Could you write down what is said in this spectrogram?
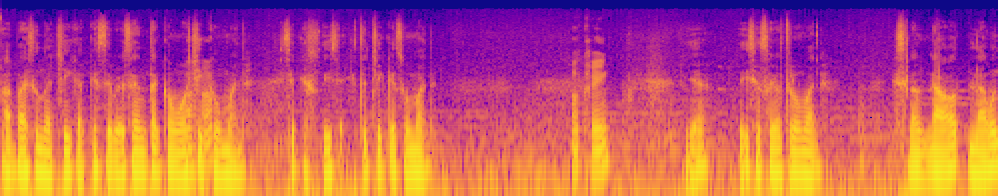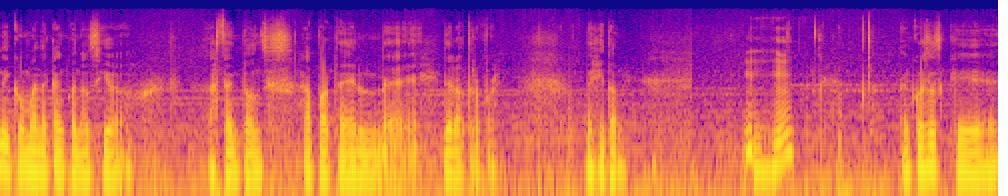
aparece una chica que se presenta como Ajá. chica humana. Dice que, dice que esta chica es humana. Ok. ¿Ya? Dice, soy otra humana. Es la, la, la única humana que han conocido hasta entonces, aparte del, de, del otro, pues, de Hitomi. Ujú. La cosa es que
